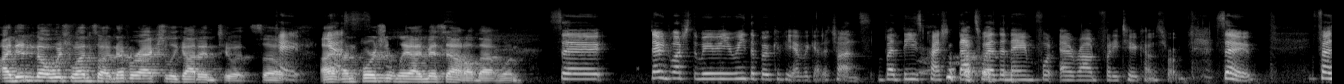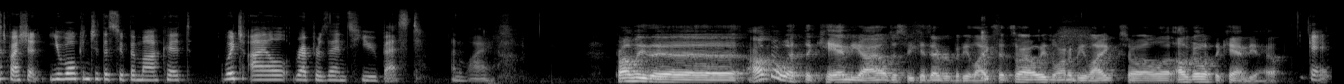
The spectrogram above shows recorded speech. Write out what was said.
I didn't know which one, so I never actually got into it. So okay, I, yes. unfortunately, I miss out on that one. So don't watch the movie, read the book if you ever get a chance. But these questions, that's where the name for around 42 comes from. So, first question You walk into the supermarket, which aisle represents you best and why? Probably the I'll go with the candy aisle just because everybody likes it. So I always want to be liked. So I'll uh, I'll go with the candy aisle. Okay.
